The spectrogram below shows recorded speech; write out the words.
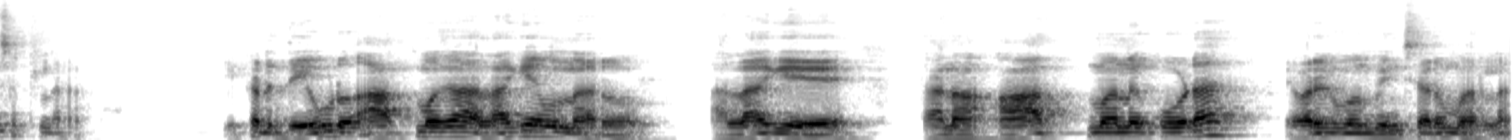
పంపించట్లా ఇక్కడ దేవుడు ఆత్మగా అలాగే ఉన్నారు అలాగే తన ఆత్మను కూడా ఎవరికి పంపించారు మరలా?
